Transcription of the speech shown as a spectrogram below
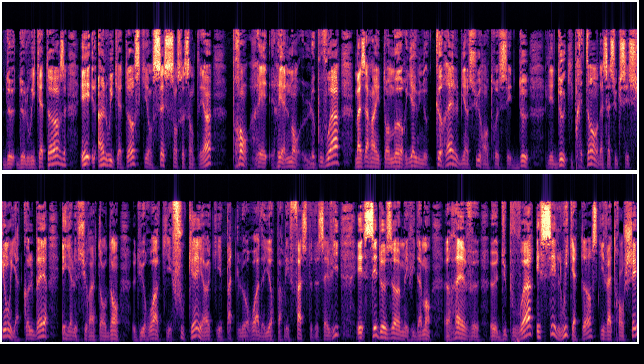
de, de Louis XIV, et un Louis XIV qui en 1661 prend ré réellement le pouvoir. Mazarin étant mort, il y a une querelle, bien sûr, entre ces deux, les deux qui prétendent à sa succession. Il y a Colbert et il y a le surintendant du roi qui est Fouquet, hein, qui épate le roi d'ailleurs par les fastes de sa vie. Et ces deux hommes, évidemment, rêvent euh, du pouvoir et c'est Louis XIV qui va trancher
